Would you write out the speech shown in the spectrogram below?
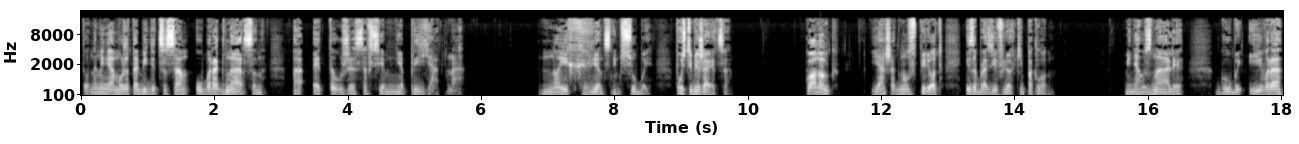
то на меня может обидеться сам Уба Рагнарсон, а это уже совсем неприятно. Ну и хрен с ним, с Убой, пусть обижается. «Конунг!» Я шагнул вперед, изобразив легкий поклон. Меня узнали. Губы Ивара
